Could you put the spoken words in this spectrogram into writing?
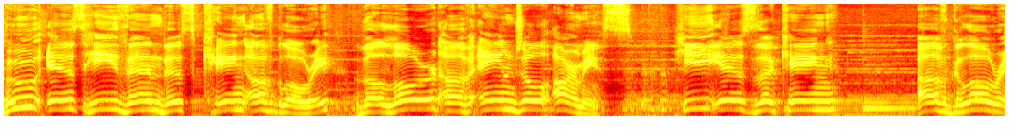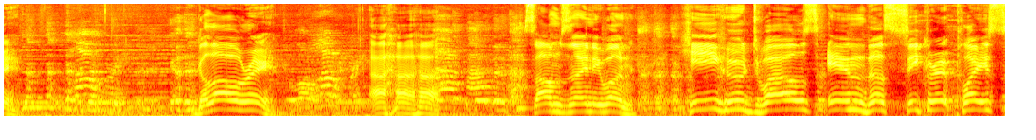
Who is he then, this King of glory, the Lord of angel armies? He is the King of glory. Glory. Uh-huh. Psalms 91. He who dwells in the secret place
